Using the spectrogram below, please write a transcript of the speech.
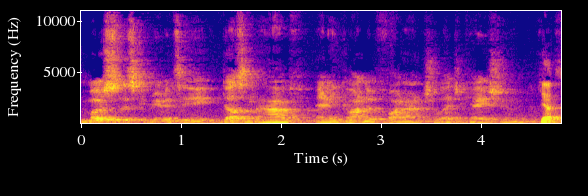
most of this community doesn't have any kind of financial education. Yes.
